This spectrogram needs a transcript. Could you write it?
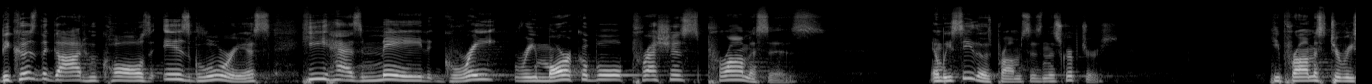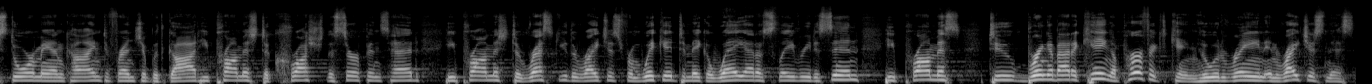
because the God who calls is glorious, he has made great, remarkable, precious promises. And we see those promises in the scriptures. He promised to restore mankind to friendship with God. He promised to crush the serpent's head. He promised to rescue the righteous from wicked, to make a way out of slavery to sin. He promised to bring about a king, a perfect king, who would reign in righteousness.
